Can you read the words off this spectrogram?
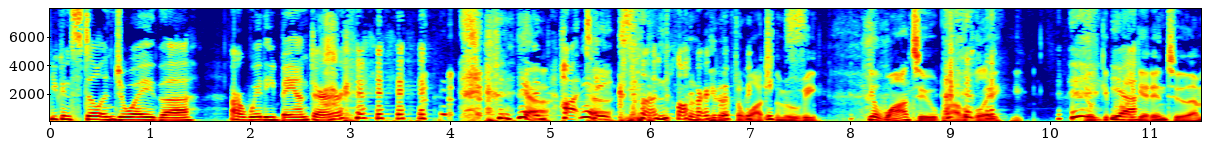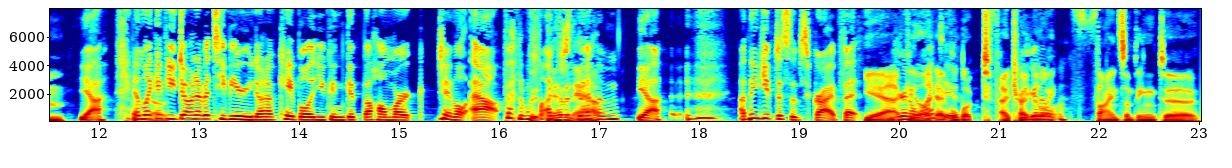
You can still enjoy the our witty banter Yeah, and hot yeah. takes on Hallmark You don't have to watch the movie. You'll want to probably. You'll get, Yeah. probably get into them. Yeah. And like no. if you don't have a TV or you don't have cable, you can get the Hallmark Channel app and They watch have an app? them. Yeah. I think you have to subscribe, but Yeah, I feel like I've to. looked. I tried You're to gonna- like find something to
